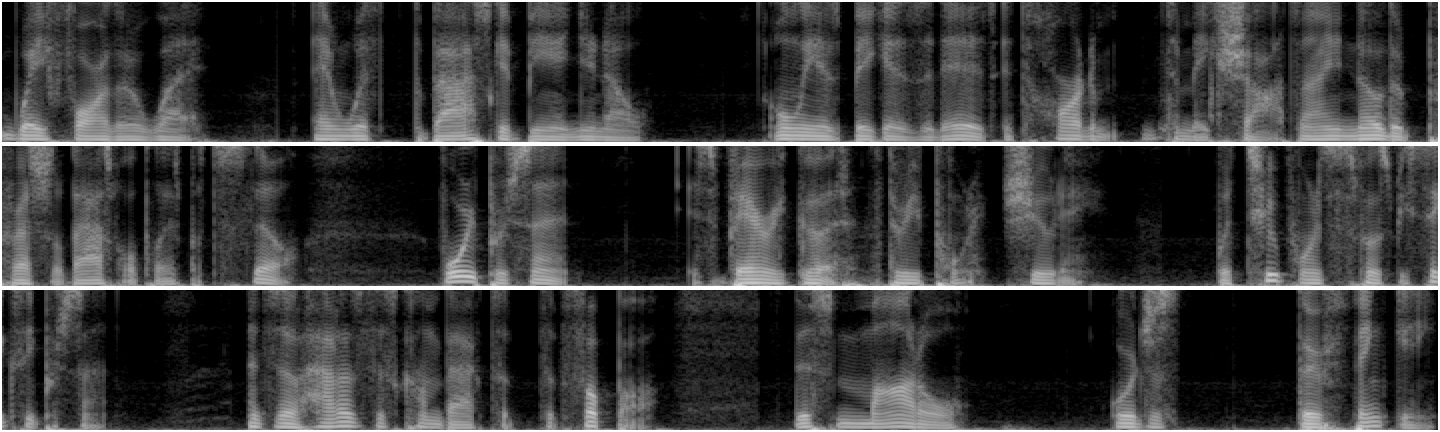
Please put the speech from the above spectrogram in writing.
way farther away. And with the basket being, you know, only as big as it is, it's hard to, to make shots. And I know the professional basketball players, but still, 40% is very good three point shooting. With two points, it's supposed to be 60%. And so, how does this come back to, to football? This model, or just their thinking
